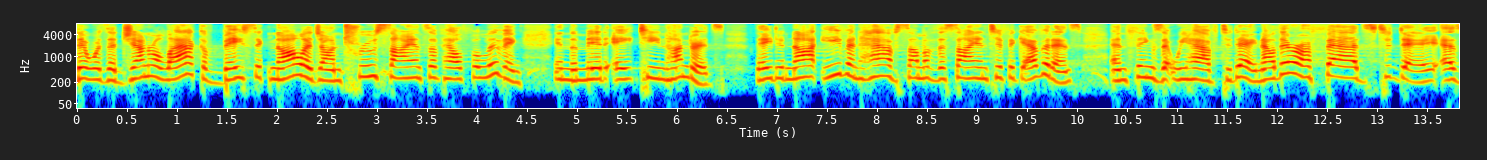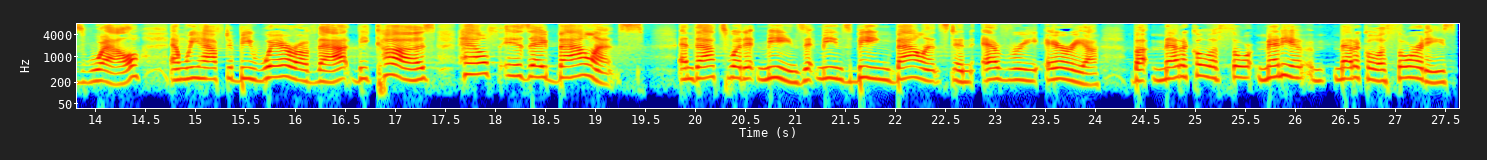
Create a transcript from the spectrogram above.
There was a general lack of basic knowledge on true science of healthful living in the mid 1800s. They did not even have some of the scientific evidence and things that we have today. Now, there are fads today as well, and we have to beware of that because health is a balance. And that's what it means. It means being balanced in every area. But medical author- many uh, medical authorities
